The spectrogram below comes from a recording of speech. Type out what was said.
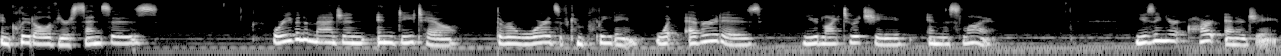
Include all of your senses, or even imagine in detail the rewards of completing whatever it is you'd like to achieve in this life. Using your heart energy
